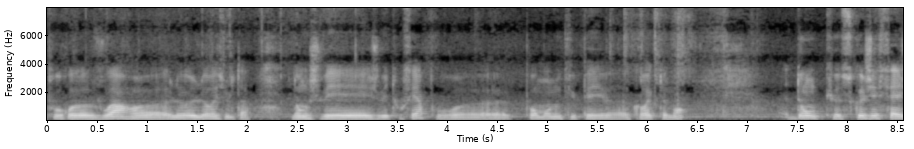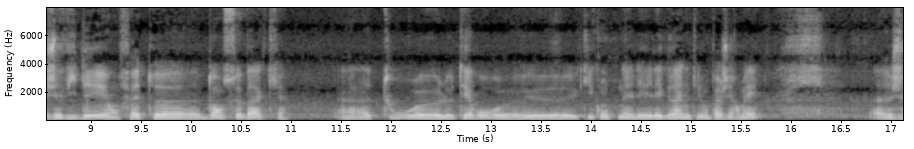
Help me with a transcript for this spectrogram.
pour voir le, résultat. Donc je vais, je vais tout faire pour, pour m'en occuper correctement. Donc ce que j'ai fait, j'ai vidé en fait dans ce bac tout le terreau qui contenait les graines qui n'ont pas germé. Euh, je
